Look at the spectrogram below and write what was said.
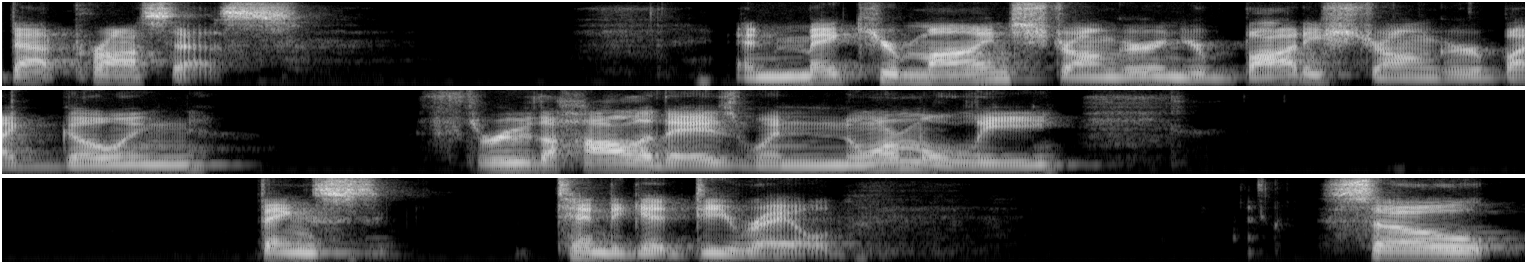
that process and make your mind stronger and your body stronger by going through the holidays when normally things tend to get derailed. So,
